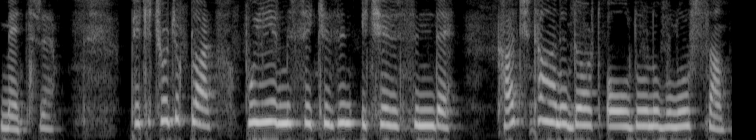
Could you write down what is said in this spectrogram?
metre. Peki çocuklar bu 28'in içerisinde kaç tane 4 olduğunu bulursam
